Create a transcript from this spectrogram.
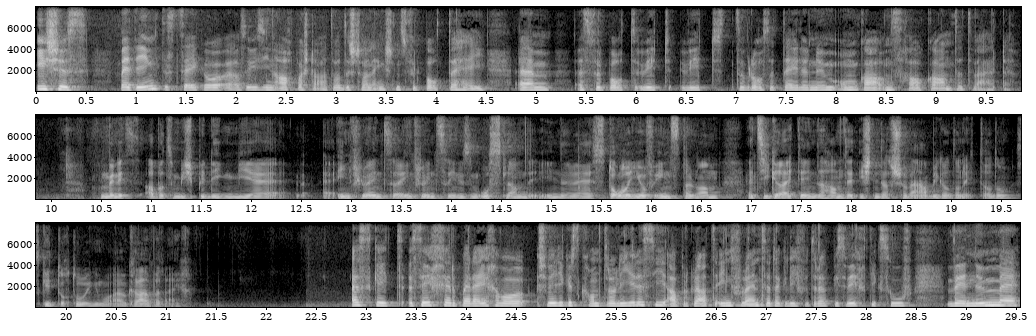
ist es bedingt, das zeigen auch also unsere Nachbarstaaten, die das schon längstens verboten haben, ähm, ein Verbot wird, wird zu grossen Teilen nicht mehr umgehen und es kann auch geahndet werden. Und wenn jetzt aber zum Beispiel irgendwie ein Influencer, Influencerin aus dem Ausland in einer Story auf Instagram eine Zigarette in der Hand hat, ist denn das schon Werbung oder nicht, oder? Es gibt doch da irgendwo auch Graubereiche. Es gibt sicher Bereiche, die schwieriger zu kontrollieren sind, aber gerade Influencer, da greifen da etwas Wichtiges auf, wenn nicht mehr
